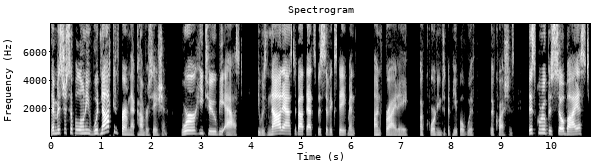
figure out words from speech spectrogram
that Mr. Cipollone would not confirm that conversation were he to be asked. He was not asked about that specific statement on Friday, according to the people with the questions. This group is so biased.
